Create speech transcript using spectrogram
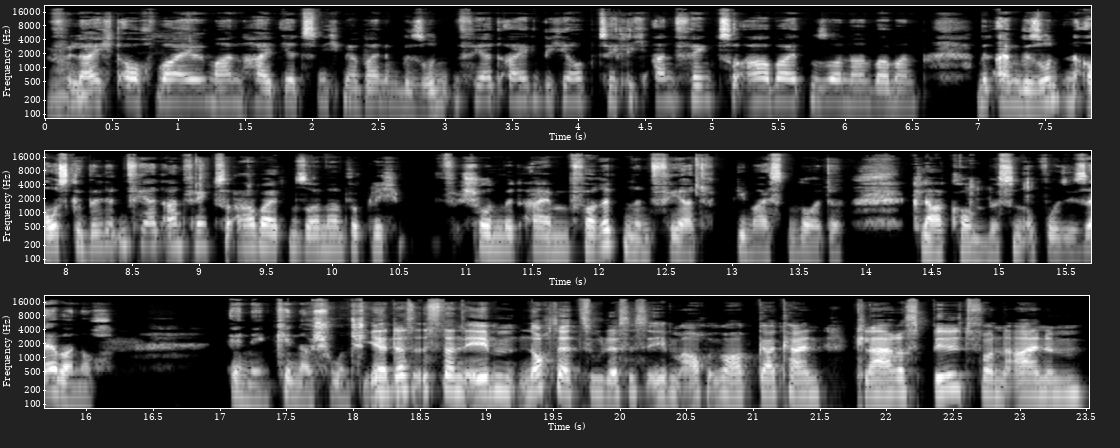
Ja. Vielleicht auch, weil man halt jetzt nicht mehr bei einem gesunden Pferd eigentlich hauptsächlich anfängt zu arbeiten, sondern weil man mit einem gesunden, ausgebildeten Pferd anfängt zu arbeiten, sondern wirklich schon mit einem verrittenen Pferd die meisten Leute klarkommen müssen, obwohl sie selber noch in den Kinderschuhen stecken. Ja, das ist dann eben noch dazu, dass es eben auch überhaupt gar kein klares Bild von einem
